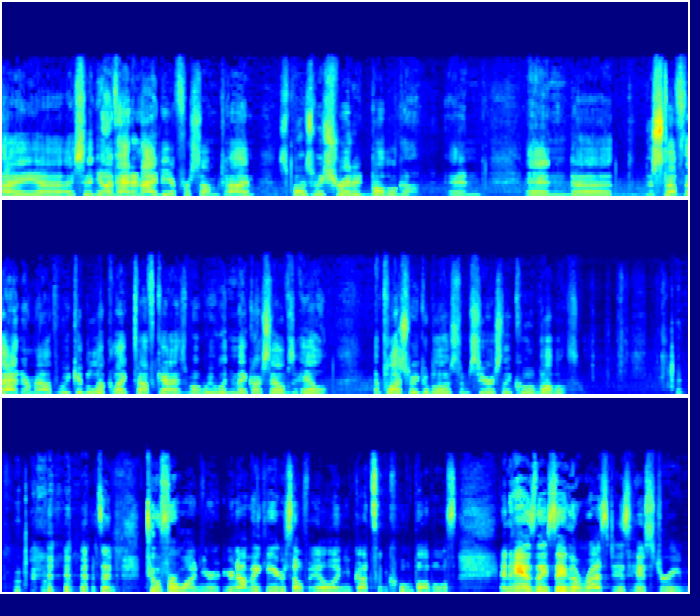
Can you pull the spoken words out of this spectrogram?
I, uh, I said, you know, I've had an idea for some time. Suppose we shredded bubble gum and and uh, stuff that in our mouth. We could look like tough guys, but we wouldn't make ourselves ill. And plus, we could blow some seriously cool bubbles. It said two for one. You're, you're not making yourself ill and you've got some cool bubbles. And hey, as they say, the rest is history.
